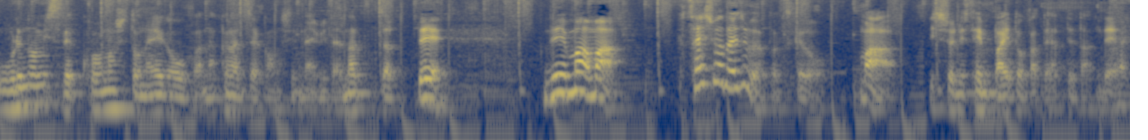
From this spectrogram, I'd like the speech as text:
俺のミスでこの人の笑顔がなくなっちゃうかもしれないみたいになっちゃってでまあまあ最初は大丈夫だったんですけどまあ一緒に先輩とかとやってたんで、はい。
